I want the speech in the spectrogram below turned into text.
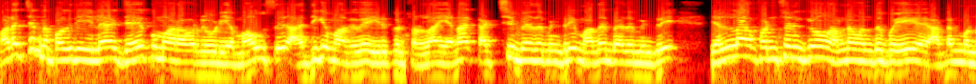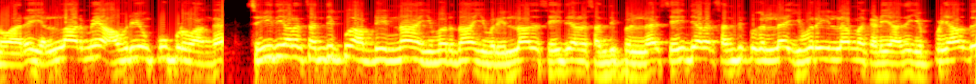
வடச்சென்னை பகுதியில ஜெயக்குமார் அவர்களுடைய மவுசு அதிகமாகவே இருக்குன்னு சொல்லலாம். ஏன்னா கட்சி பேதமின்றி மத பேதமின்றி எல்லா ஃபங்க்ஷனுக்கும் அண்ணன் வந்து போய் அட்டன் பண்ணுவாரு. எல்லாருமே அவரையும் கூப்பிடுவாங்க. செய்தியாளர் சந்திப்பு அப்படின்னா இவர் தான் இவர் இல்லாத செய்தியாளர் சந்திப்பு இல்லை. செய்தியாளர் சந்திப்புகள்ல இவர் இல்லாம கிடையாது. எப்படியாவது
